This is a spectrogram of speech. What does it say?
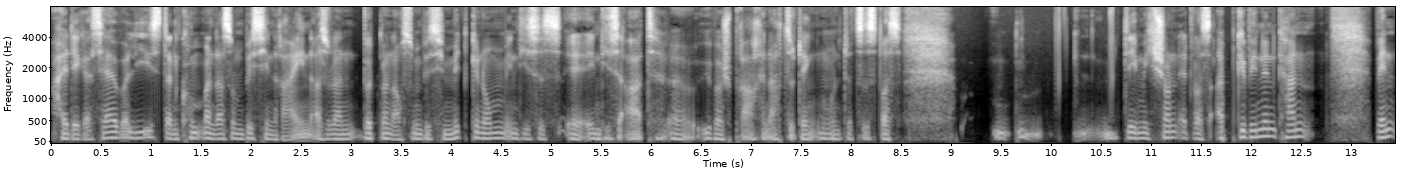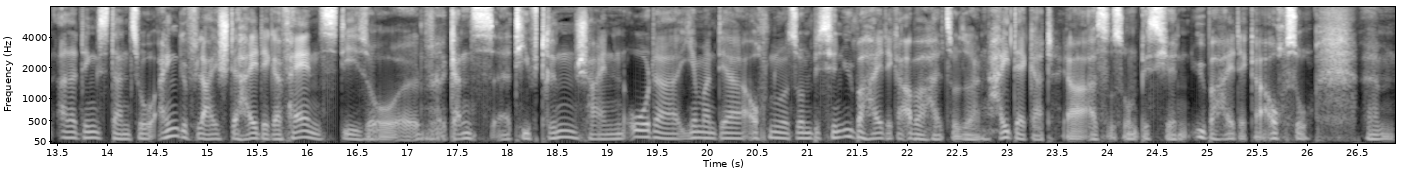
Heidegger selber liest, dann kommt man da so ein bisschen rein. Also dann wird man auch so ein bisschen mitgenommen in dieses, äh, in diese Art äh, über Sprache nachzudenken. Und das ist was, dem ich schon etwas abgewinnen kann. Wenn allerdings dann so eingefleischte Heidegger-Fans, die so äh, ganz äh, tief drin scheinen, oder jemand, der auch nur so ein bisschen über Heidegger, aber halt sozusagen Heideggert, ja, also so ein bisschen über Heidegger auch so ähm,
